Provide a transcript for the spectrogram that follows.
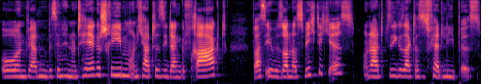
und wir hatten ein bisschen hin und her geschrieben und ich hatte sie dann gefragt, was ihr besonders wichtig ist. Und dann hat sie gesagt, dass das Pferd lieb ist.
